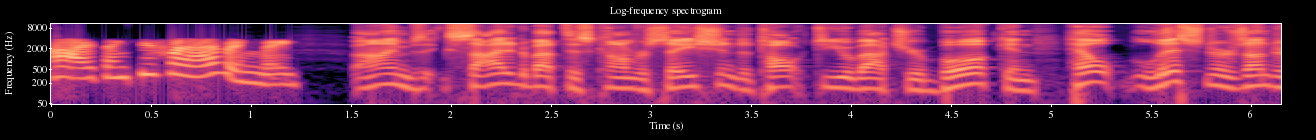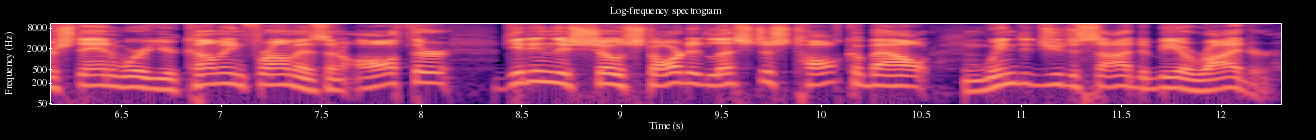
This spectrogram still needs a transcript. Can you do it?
Hi, thank you for having me. I'm excited about this conversation to talk to you about your book and help listeners understand where you're coming from as an author. Getting this show started, let's just talk about when did you decide to be a writer?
